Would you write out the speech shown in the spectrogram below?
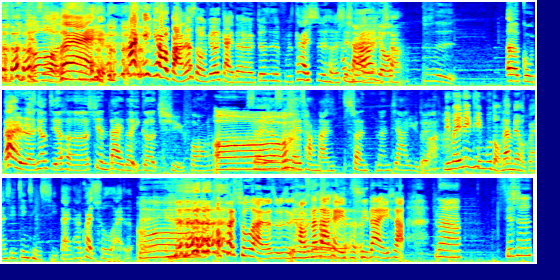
杰作。对，他硬要把那首歌改的，就是不太适合现代人唱。就是，呃，古代人又结合现代的一个曲风哦，所以就是非常难算难驾驭的吧？你们一定听不懂，但没有关系，敬请期待，它快出来了 哦，快出来了，是不是？好，那大家可以期待一下。那其实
